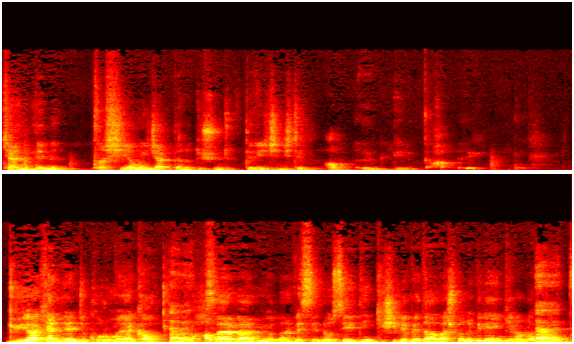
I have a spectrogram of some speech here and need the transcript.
kendilerini taşıyamayacaklarını düşündükleri için işte güya kendilerini korumaya kalkıyorlar. Evet. Haber vermiyorlar ve senin o sevdiğin kişiyle vedalaşmanı bile engel olabiliyor. Evet.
